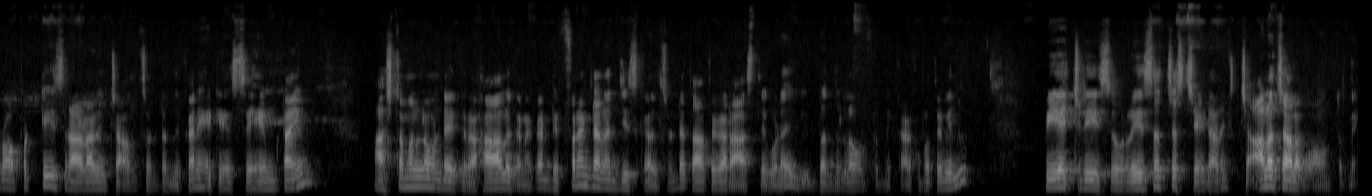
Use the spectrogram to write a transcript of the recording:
ప్రాపర్టీస్ రావడానికి ఛాన్స్ ఉంటుంది. కానీ ఎట్ ఏ సేమ్ టైం అష్టమంలో ఉండే గ్రహాలు కనుక డిఫరెంట్ ఎనర్జీస్ కలిసి ఉంటే తాతగారు ఆస్తి కూడా ఇబ్బందుల్లో ఉంటుంది. కాకపోతే వీళ్ళు పిహెచ్డీస్ రీసెర్చెస్ చేయడానికి చాలా చాలా బాగుంటుంది.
